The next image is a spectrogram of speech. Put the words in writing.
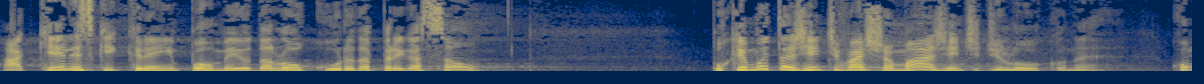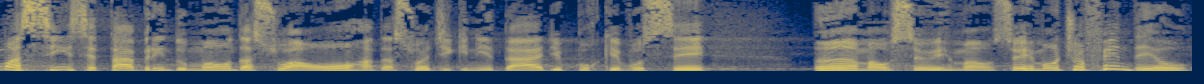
aqueles que creem por meio da loucura da pregação. Porque muita gente vai chamar a gente de louco, né? Como assim você está abrindo mão da sua honra, da sua dignidade, porque você ama o seu irmão? Seu irmão te ofendeu.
